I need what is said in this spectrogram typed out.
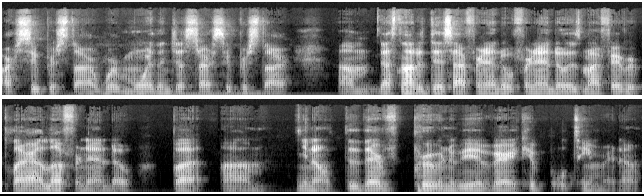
our superstar. We're more than just our superstar. Um, that's not a diss at Fernando. Fernando is my favorite player. I love Fernando, but um, you know they're proven to be a very capable team right now.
